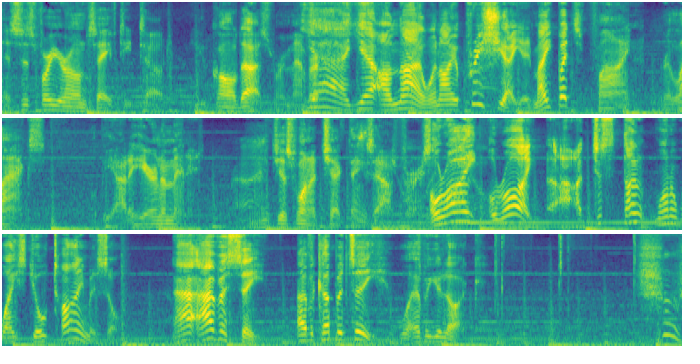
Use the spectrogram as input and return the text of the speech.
This is for your own safety, Toad. You called us, remember? Yeah, yeah, I know, and I appreciate it, mate, but... It's Fine. Relax. We'll be out of here in a minute. I just want to check things out first. All right, all right. I just don't want to waste your time, is all. Uh, have a seat. Have a cup of tea. Whatever you like. Phew.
